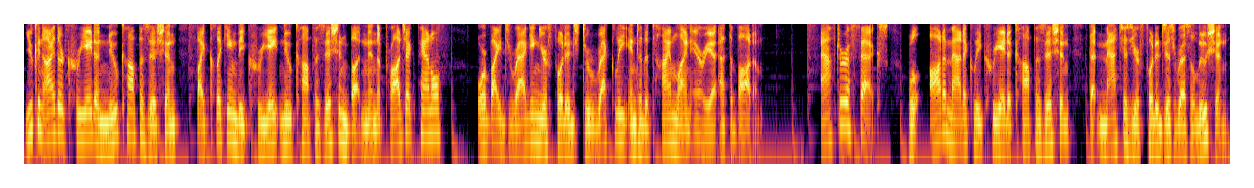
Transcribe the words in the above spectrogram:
You can either create a new composition by clicking the Create New Composition button in the project panel, or by dragging your footage directly into the timeline area at the bottom. After Effects will automatically create a composition that matches your footage's resolution,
